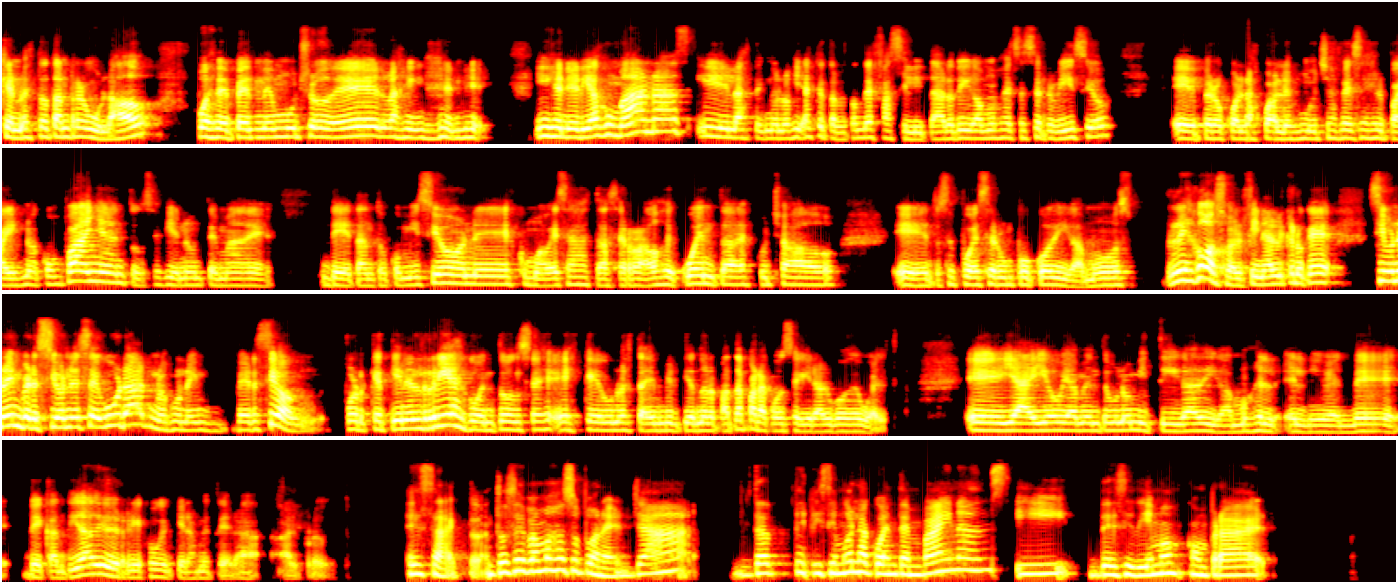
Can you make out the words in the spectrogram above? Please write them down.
que no está tan regulado, pues depende mucho de las ingenierías humanas y las tecnologías que tratan de facilitar, digamos, ese servicio, eh, pero con las cuales muchas veces el país no acompaña, entonces viene un tema de de tanto comisiones como a veces hasta cerrados de cuenta, he escuchado. Eh, entonces puede ser un poco, digamos, riesgoso. Al final creo que si una inversión es segura, no es una inversión, porque tiene el riesgo, entonces es que uno está invirtiendo la pata para conseguir algo de vuelta. Eh, y ahí obviamente uno mitiga, digamos, el, el nivel de, de, cantidad y de riesgo que quiera meter al producto. Exacto. Entonces vamos a suponer, ya, ya hicimos la cuenta en Binance y decidimos comprar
